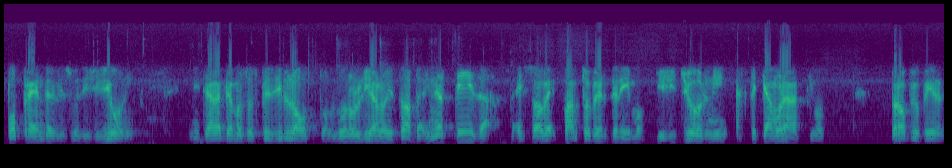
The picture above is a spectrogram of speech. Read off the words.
può prendere le sue decisioni in Italia abbiamo sospeso il lotto, loro lì hanno detto vabbè in attesa, adesso vabbè, quanto perderemo? Dieci giorni? Aspettiamo un attimo, proprio per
